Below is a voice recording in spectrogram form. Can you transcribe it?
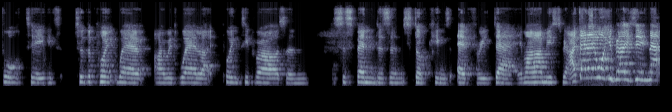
forties to the point where I would wear like pointy bras and suspenders and stockings every day. My mum used to be, I don't know what you blokes doing that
